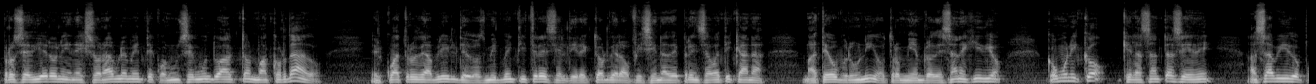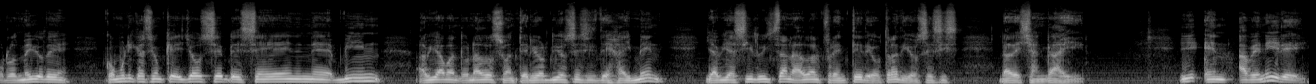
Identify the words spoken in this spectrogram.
procedieron inexorablemente con un segundo acto no acordado. El 4 de abril de 2023, el director de la Oficina de Prensa Vaticana, Mateo Bruni, otro miembro de San Egidio, comunicó que la Santa Sede ha sabido por los medios de comunicación que Joseph Bin había abandonado su anterior diócesis de Jaimén y había sido instalado al frente de otra diócesis, la de Shanghái. Y en Avenire,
